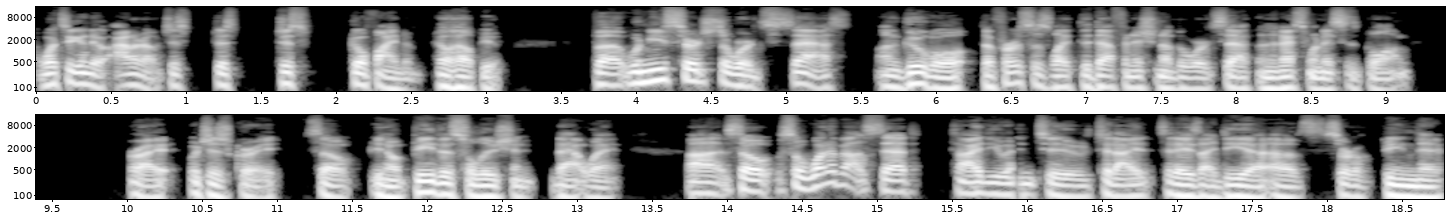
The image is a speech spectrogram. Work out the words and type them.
what's he going to do? I don't know. Just, just, just go find him. He'll help you. But when you search the word Seth, on Google, the first is like the definition of the word Seth and the next one is his blog. Right. Which is great. So, you know, be the solution that way. Uh, so, so what about Seth tied you into today, today's idea of sort of being the,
